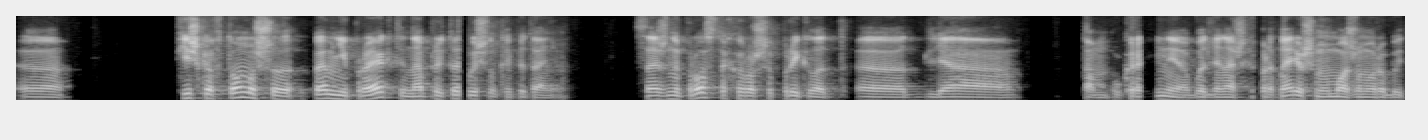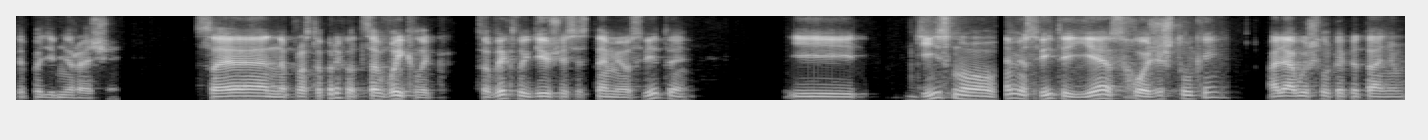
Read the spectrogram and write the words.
Е, Фішка в тому, що певні проекти, наприклад, вийшов капітанів. Це ж не просто хороший приклад е, для там України або для наших партнерів, що ми можемо робити подібні речі. Це не просто приклад, це виклик. Це виклик діючої системі освіти. І дійсно в системі освіти є схожі штуки, аля вийшов капітанів.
